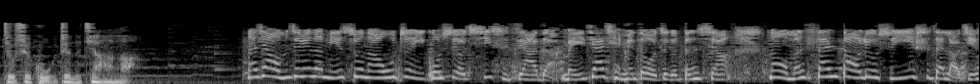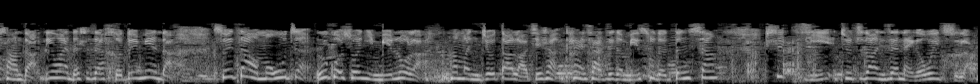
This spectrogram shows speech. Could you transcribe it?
就是古镇的家了。那像我们这边的民宿呢，乌镇一共是有七十家的，每一家前面都有这个灯箱。那我们三到六十一是在老街上的，另外的是在河对面的。所以在我们乌镇，如果说你迷路了，那么你就到老街上看一下这个民宿的灯箱，是几就知道你在哪个位置了。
